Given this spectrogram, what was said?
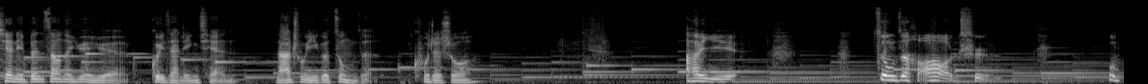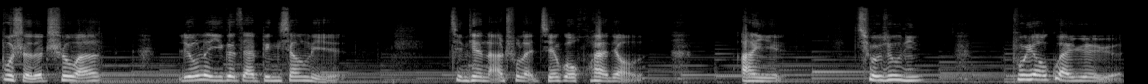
千里奔丧的月月跪在灵前，拿出一个粽子，哭着说：“阿姨，粽子好好吃，我不舍得吃完。”留了一个在冰箱里，今天拿出来，结果坏掉了。阿姨，求求你，不要怪月月。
